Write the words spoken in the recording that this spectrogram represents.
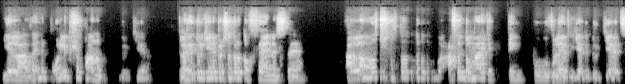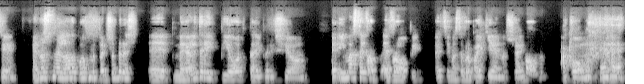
η Ελλάδα είναι πολύ πιο πάνω από την Τουρκία. Δηλαδή η Τουρκία είναι περισσότερο το φαίνεστε, αλλά όμως αυτό, το, αυτό είναι το marketing που δουλεύει για την Τουρκία, έτσι. Ενώ στην Ελλάδα που έχουμε περισσότερες, ε, μεγαλύτερη ποιότητα υπηρεσιών, ε, είμαστε Ευρω... Ευρώπη, έτσι, είμαστε Ευρωπαϊκή Ένωση. Ακόμα. Ακόμα. ναι.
